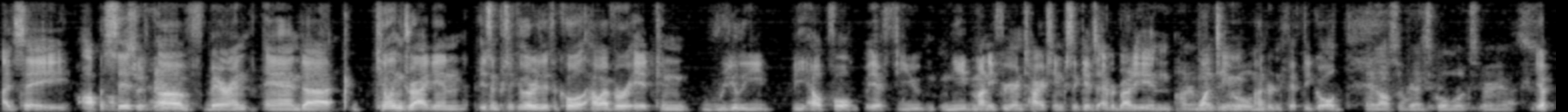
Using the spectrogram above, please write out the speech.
I'd say opposite, Opposite Baron. of Baron, and uh, killing dragon isn't particularly difficult. However, it can really be helpful if you need money for your entire team because it gives everybody in one team gold. 150 gold. And also grants global experience. Yep.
